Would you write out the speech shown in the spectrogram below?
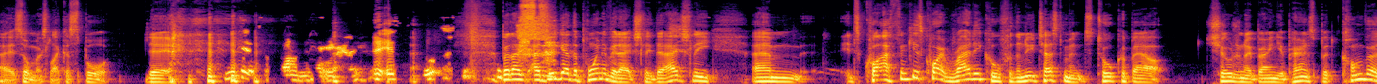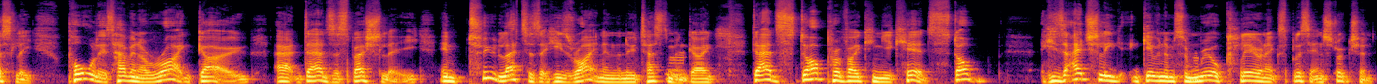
Uh, it's almost like a sport. Yeah. It for fun, don't you, really? It is. but I, I do get the point of it actually. That actually, um, it's quite. I think it's quite radical for the New Testament to talk about children obeying your parents, but conversely, Paul is having a right go at dads, especially in two letters that he's writing in the New Testament, going, Dad, stop provoking your kids. Stop. He's actually given them some real clear and explicit instruction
